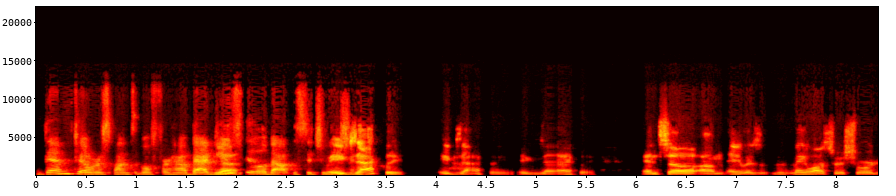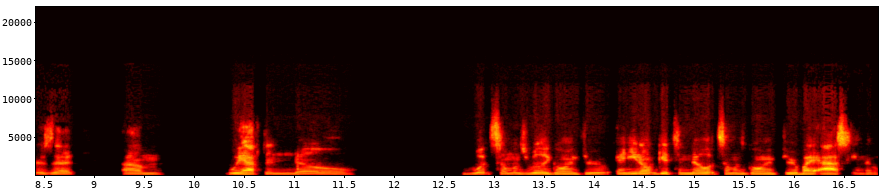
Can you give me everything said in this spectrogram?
them feel responsible for how bad yeah. you feel about the situation. Exactly. Exactly. Exactly. And so um anyways make a long story short is that um we have to know what someone's really going through and you don't get to know what someone's going through by asking them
